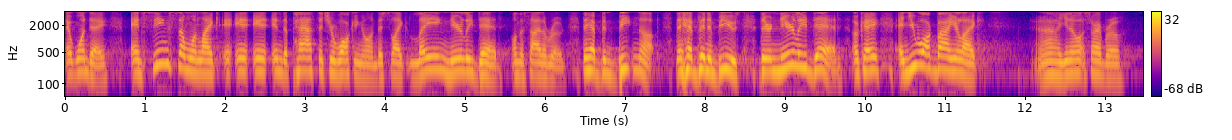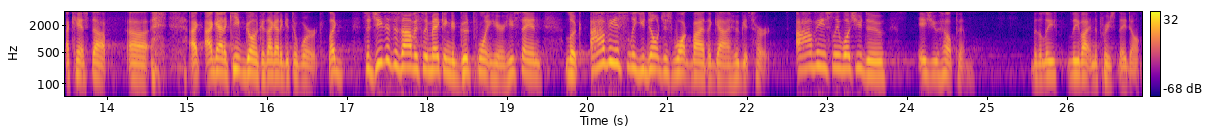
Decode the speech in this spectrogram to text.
at one day and seeing someone like in, in, in, the path that you're walking on that's like laying nearly dead on the side of the road. They have been beaten up, they have been abused, they're nearly dead, okay? And you walk by and you're like, ah, you know what? Sorry, bro, I can't stop uh, I, I got to keep going because I got to get to work. Like, so Jesus is obviously making a good point here. He's saying, look, obviously you don't just walk by the guy who gets hurt. Obviously, what you do is you help him. But the Levite and the priest, they don't.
